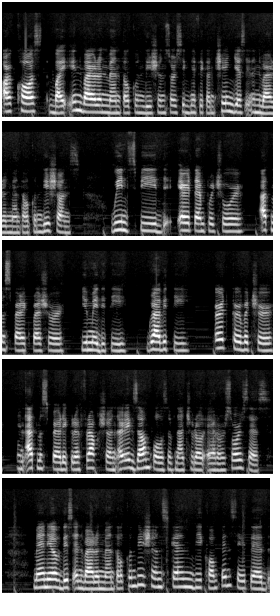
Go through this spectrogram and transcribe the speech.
are caused by environmental conditions or significant changes in environmental conditions. Wind speed, air temperature, atmospheric pressure, humidity, gravity, earth curvature, and atmospheric refraction are examples of natural error sources. Many of these environmental conditions can be compensated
